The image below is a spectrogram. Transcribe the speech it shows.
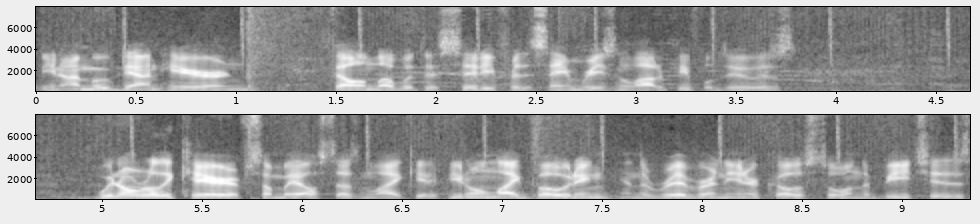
you know, I moved down here and fell in love with this city for the same reason a lot of people do is we don't really care if somebody else doesn't like it. If you don't like boating and the river and the intercoastal and the beaches,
